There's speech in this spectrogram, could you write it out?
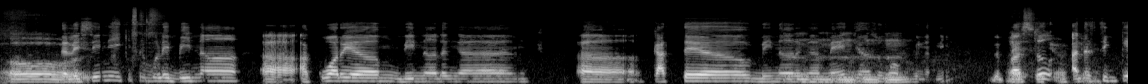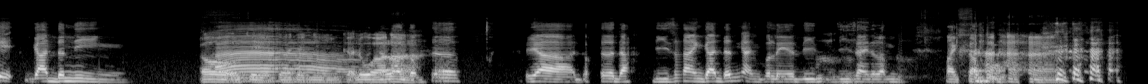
Oh. Dari sini kita boleh bina uh, aquarium, bina dengan uh, katil, bina hmm. dengan meja hmm. semua hmm. guna ni. Lepas tu okay. ada sikit gardening. Oh, ah, okay. Gardening kat luar lah. Doktor, ya, doktor dah design garden kan boleh di hmm. design dalam Minecraft.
